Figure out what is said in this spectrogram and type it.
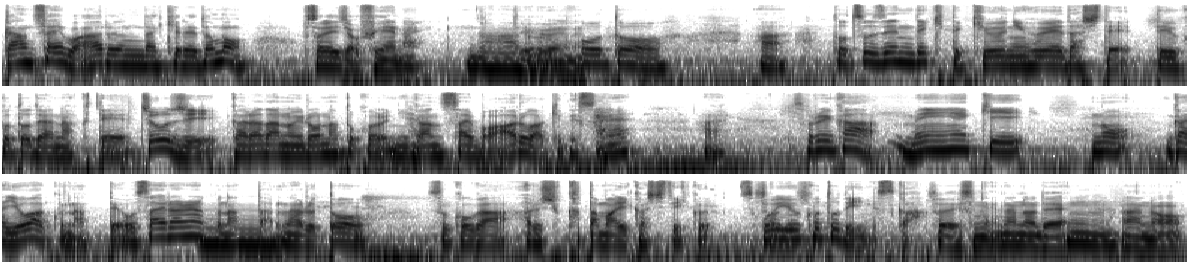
がん細胞あるんだけれどもそれ以上増えないなるほどあ突然できて急に増え出してっていうことではなくて常時体のいろんなところにがん細胞あるわけですね、はい、それが免疫のが弱くなって抑えられなくなった、なるとそこがある種塊化していく。そういうことでいいんですか？そうですね。なので、うん、あの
